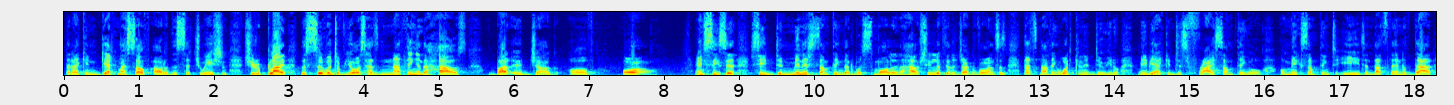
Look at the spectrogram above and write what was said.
that I can get myself out of this situation. She replied, The servant of yours has nothing in the house but a jug of oil. And she said she diminished something that was small in the house. She looked at a jug of oil and says, That's nothing. What can it do? You know, maybe I can just fry something or, or make something to eat, and that's the end of that.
